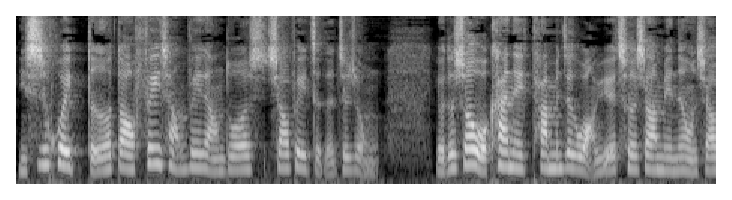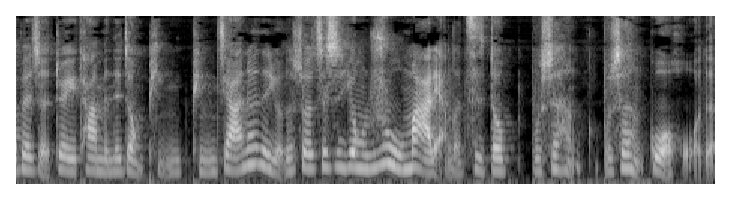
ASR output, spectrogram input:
你是会得到非常非常多消费者的这种。有的时候我看那他们这个网约车上面那种消费者对他们的这种评评价，那有的时候这是用辱骂两个字都不是很不是很过火的。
